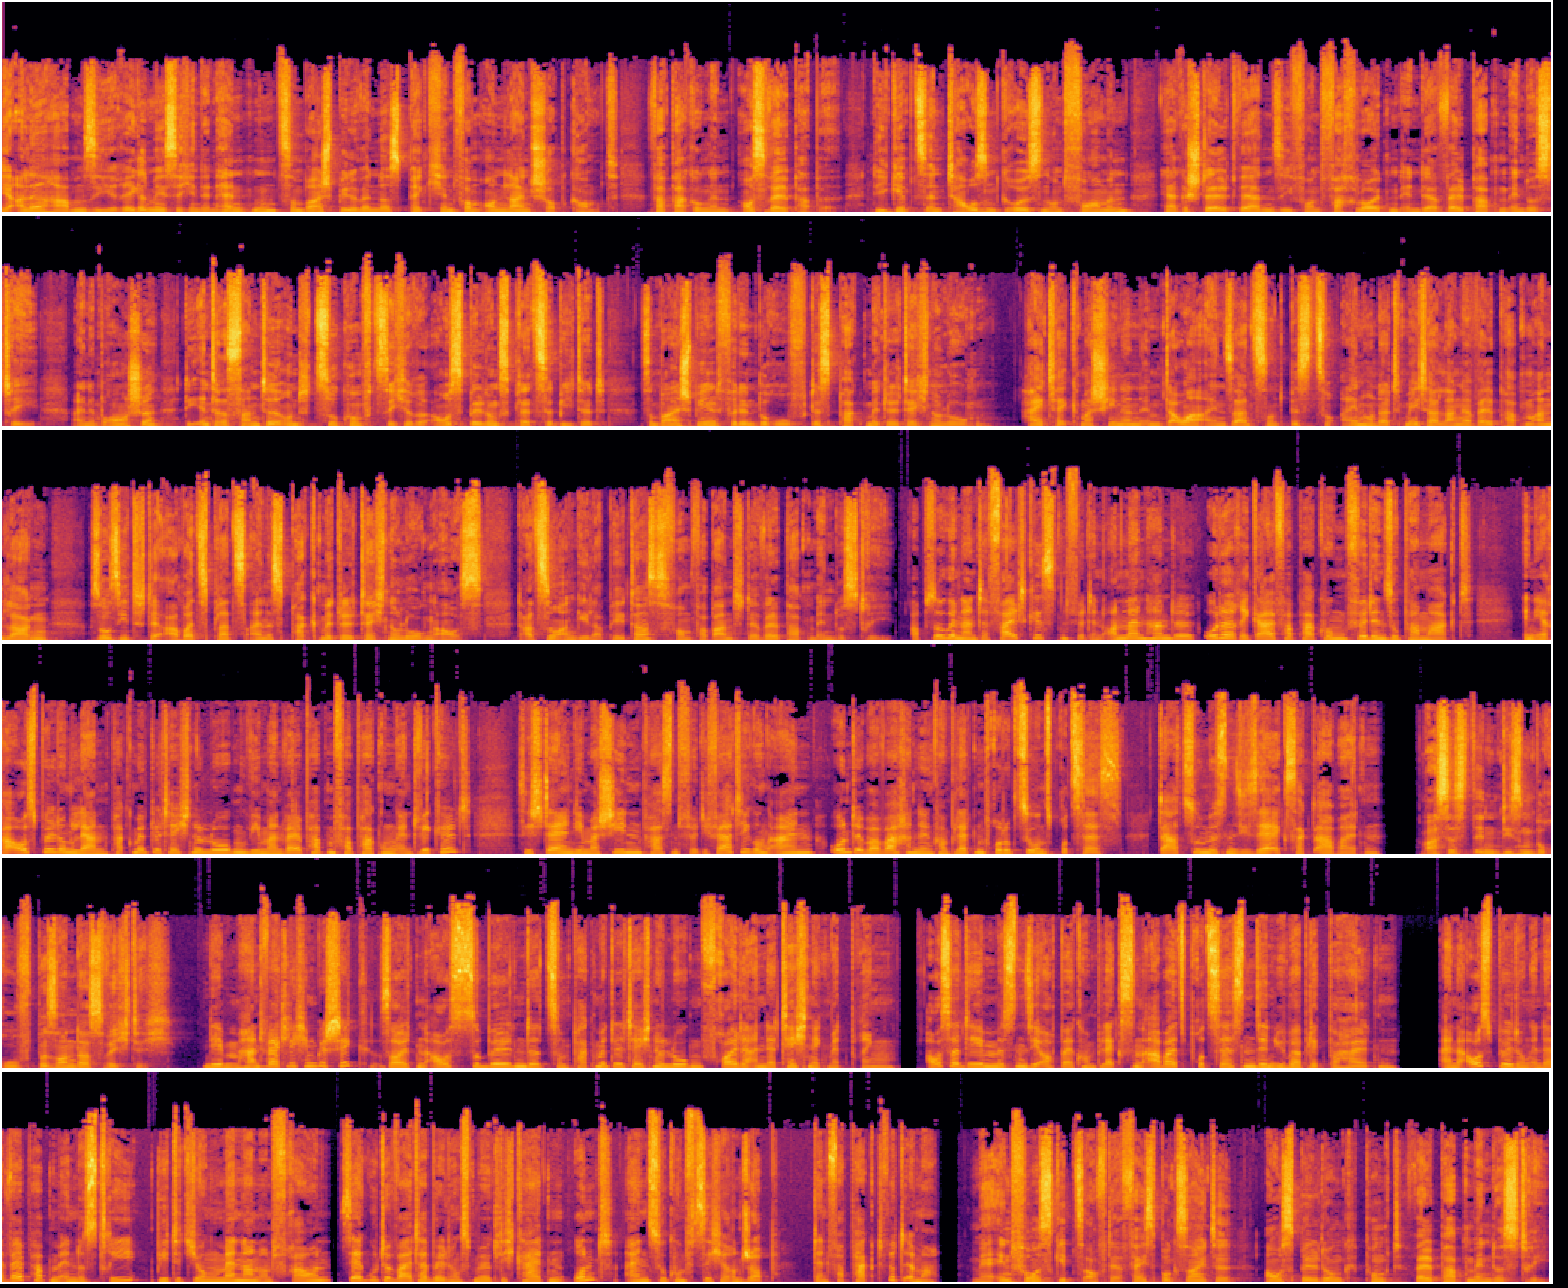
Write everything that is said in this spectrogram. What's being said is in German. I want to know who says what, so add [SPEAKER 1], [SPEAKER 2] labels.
[SPEAKER 1] Wir alle haben sie regelmäßig in den Händen, zum Beispiel wenn das Päckchen vom Online-Shop kommt. Verpackungen aus Wellpappe. Die gibt's in tausend Größen und Formen. Hergestellt werden sie von Fachleuten in der Wellpappenindustrie. Eine Branche, die interessante und zukunftssichere Ausbildungsplätze bietet. Zum Beispiel für den Beruf des Packmitteltechnologen. Hightech-Maschinen im Dauereinsatz und bis zu 100 Meter lange Wellpappenanlagen. So sieht der Arbeitsplatz eines Packmitteltechnologen aus. Dazu Angela Peters vom Verband der Wellpappenindustrie.
[SPEAKER 2] Ob sogenannte Faltkisten für den Onlinehandel oder Regalverpackungen für den Supermarkt. In ihrer Ausbildung lernen Packmitteltechnologen, wie man Wellpappenverpackungen entwickelt. Sie stellen die Maschinen passend für die Fertigung ein und überwachen den kompletten Produktionsprozess. Dazu müssen sie sehr exakt arbeiten.
[SPEAKER 1] Was ist in diesem Beruf besonders wichtig?
[SPEAKER 2] Neben handwerklichem Geschick sollten Auszubildende zum Packmitteltechnologen Freude an der Technik mitbringen. Außerdem müssen sie auch bei komplexen Arbeitsprozessen den Überblick behalten. Eine Ausbildung in der Wellpappenindustrie bietet jungen Männern und Frauen sehr gute Weiterbildungsmöglichkeiten und einen zukunftssicheren Job. Denn verpackt wird immer.
[SPEAKER 1] Mehr Infos gibt's auf der Facebook-Seite Ausbildung.wellpappenindustrie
